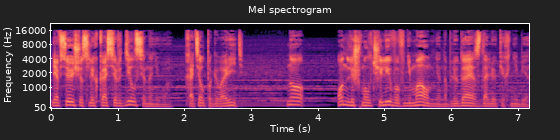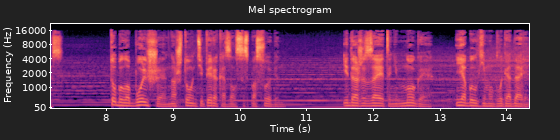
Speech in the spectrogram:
Я все еще слегка сердился на него, хотел поговорить, но он лишь молчаливо внимал мне, наблюдая с далеких небес. То было большее, на что он теперь оказался способен. И даже за это немногое я был ему благодарен.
